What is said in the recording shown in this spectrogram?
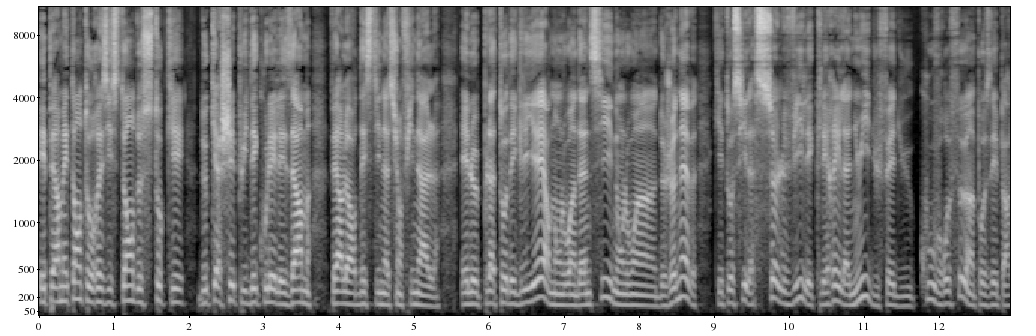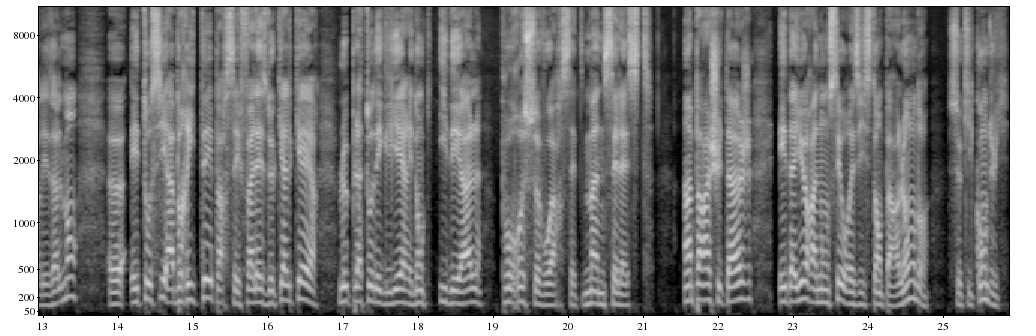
et permettant aux résistants de stocker, de cacher puis d'écouler les armes vers leur destination finale. Et le plateau des Glières, non loin d'Annecy, non loin de Genève, qui est aussi la seule ville éclairée la nuit du fait du couvre-feu imposé par les Allemands, euh, est aussi abrité par ces falaises de calcaire. Le plateau des Glières est donc idéal pour recevoir cette manne céleste. Un parachutage est d'ailleurs annoncé aux résistants par Londres, ce qui conduit,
